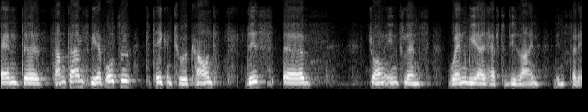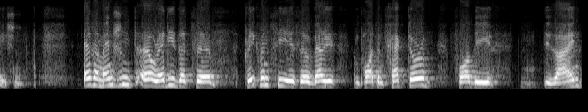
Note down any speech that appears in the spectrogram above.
And uh, sometimes we have also to take into account this uh, strong influence when we have to design an installation. As I mentioned already that the frequency is a very important factor for the design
